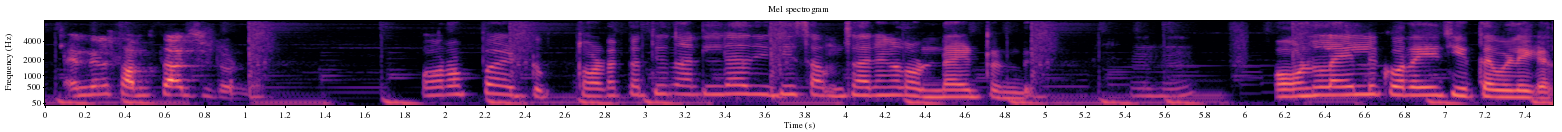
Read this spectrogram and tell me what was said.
എന്തെങ്കിലും സംസാരിച്ചിട്ടുണ്ടോ? ഉറപ്പായിട്ടും. തുടക്കത്തിൽ നല്ല രീതിയിൽ സംസാരങ്ങൾ ഉണ്ടായിട്ടുണ്ട്. ഓൺലൈനിൽ കുറെ ചീത്തവിളികൾ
